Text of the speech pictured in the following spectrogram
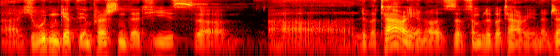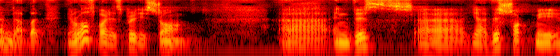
uh you wouldn't get the impression that he's uh, uh, libertarian or some libertarian agenda. But in Rothbard, it's pretty strong. and this, yeah, this shocked me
